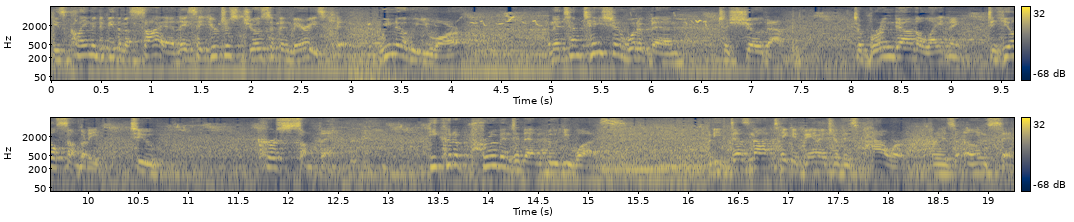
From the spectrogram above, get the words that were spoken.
he's claiming to be the Messiah, and they say you're just Joseph and Mary's kid. We know who you are, and the temptation would have been to show them to bring down the lightning, to heal somebody, to curse something. He could have proven to them who he was, but he does not take advantage of his power for his own sake.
